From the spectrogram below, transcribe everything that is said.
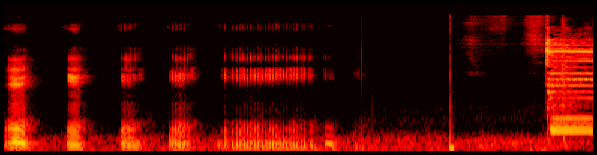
Okay,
